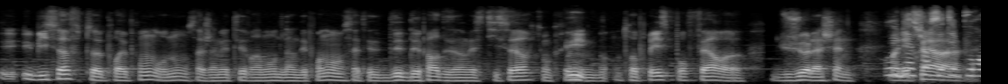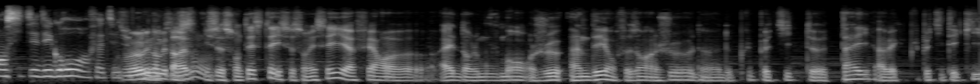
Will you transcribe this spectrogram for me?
Euh, Ubisoft, pour répondre, non, ça n'a jamais été vraiment de l'indépendant. Ça a été dès le départ des investisseurs qui ont créé Oui. une entreprise pour faire euh, du jeu à la chaîne. Oui, Ouais, bien sûr, c'était euh, pour en citer des gros en fait. Ouais, oui, non, mais t'as raison. Ils se sont testés, ils se sont essayés à faire, euh, à être dans le mouvement jeu indé en faisant un jeu de, de plus petite euh, taille, avec plus petite équipe,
